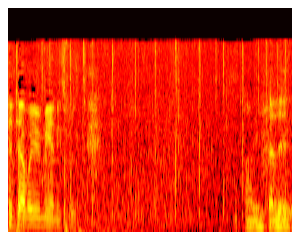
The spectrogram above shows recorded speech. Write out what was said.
Det där var ju meningsfullt. Ja, vi hittar lite.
